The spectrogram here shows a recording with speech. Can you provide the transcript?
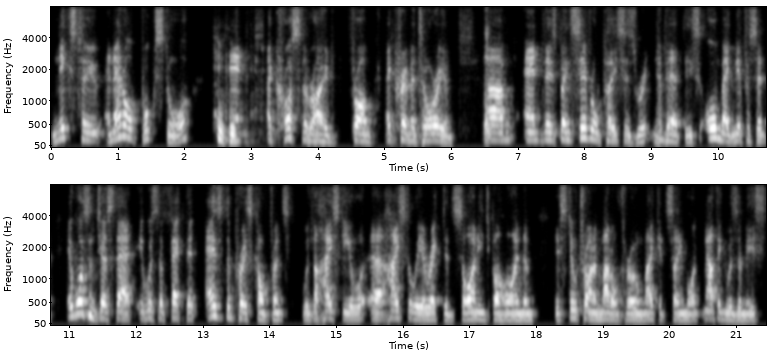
next to an adult bookstore and across the road from a crematorium. Um, and there's been several pieces written about this, all magnificent. It wasn't just that, it was the fact that as the press conference, with the hasty, uh, hastily erected signage behind them, they're still trying to muddle through and make it seem like nothing was amiss.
